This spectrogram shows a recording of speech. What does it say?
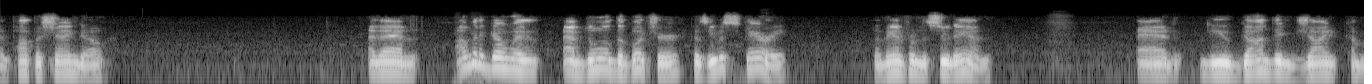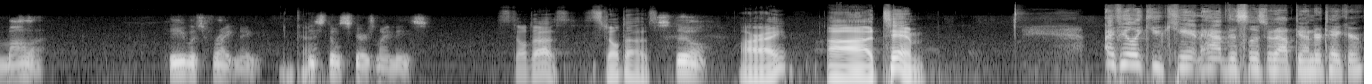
and Papa Shango, and then I'm gonna go with Abdul the Butcher because he was scary, the man from the Sudan, and the Ugandan giant Kamala. He was frightening. Okay. He still scares my niece. Still does. Still does. Still. All right. Uh, Tim. I feel like you can't have this list without the Undertaker.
